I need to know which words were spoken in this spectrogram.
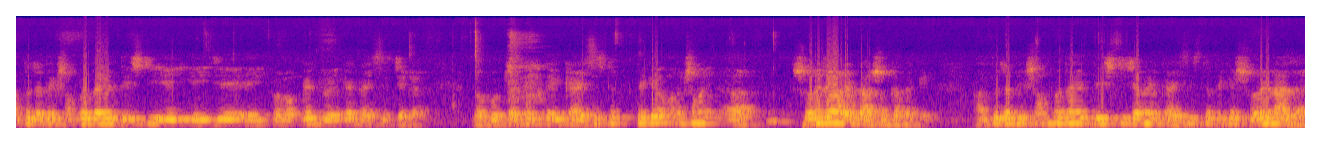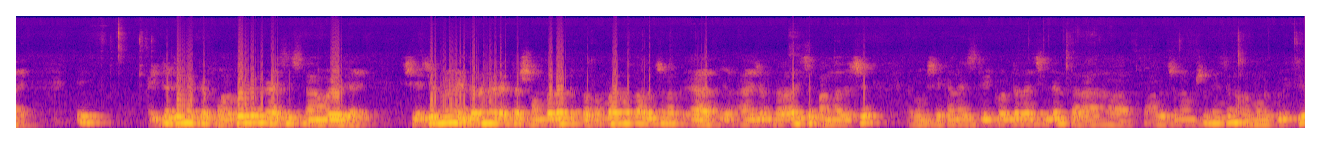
আন্তর্জাতিক সম্প্রদায়ের দৃষ্টি এই এই যে, এই প্রলঙ্গেড রোহিঙ্গা ক্রাইসিস যেটা, বা প্রত্যাখ্যাত এই ক্রাইসিসটা থেকে অনেক সময় সরে যাওয়ার একটা আশঙ্কা থাকে। আন্তর্জাতিক সম্প্রদায়ের দৃষ্টি যেন এই ক্রাইসিসটা থেকে সরে না যায় এটা যেন একটা ফরগোডেন ক্রাইসিস না হয়ে যায়, সেই জন্য এই ধরনের একটা সম্মেলন প্রথমবার মতো আলোচনা আয়োজন করা হয়েছে বাংলাদেশে। এবং সেখানে স্টেক হোল্ডাররা ছিলেন, তারা আলোচনা অংশ নিয়েছেন। আমরা মনে করি যে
